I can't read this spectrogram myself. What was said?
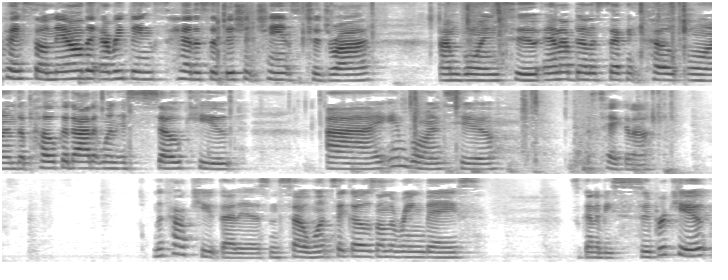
Okay, so now that everything's had a sufficient chance to dry, I'm going to... And I've done a second coat on the polka dotted one. It's so cute. I am going to... Let's take it off. Look how cute that is. And so once it goes on the ring base, it's gonna be super cute.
